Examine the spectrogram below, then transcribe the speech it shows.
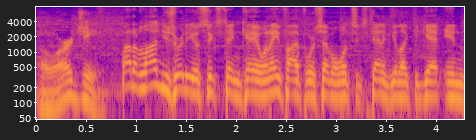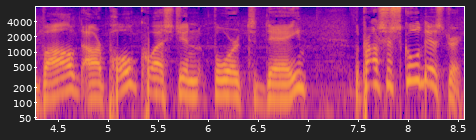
bft.org. Bottom line, News Radio 610 KONA 547 1610 if you'd like to get involved. Our poll question for today the Prosser School District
